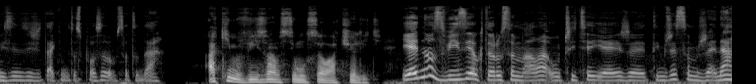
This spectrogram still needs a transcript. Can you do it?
myslím si, že takýmto spôsobom sa to dá. Akým výzvam si musela čeliť? Jedno z víziev, ktorú som mala určite je, že tým, že som žena,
